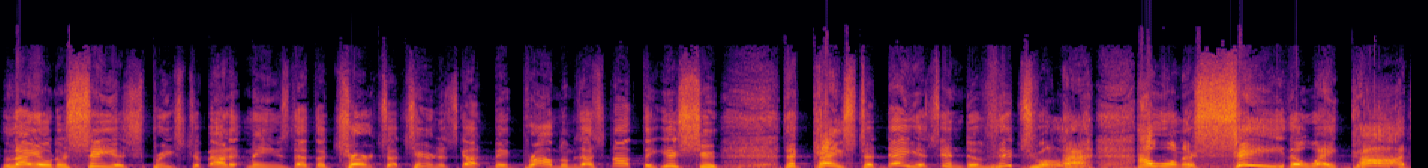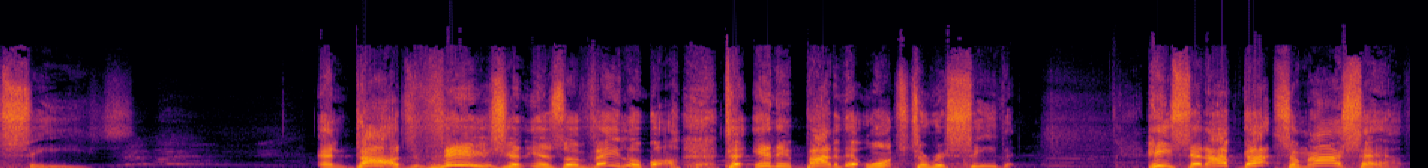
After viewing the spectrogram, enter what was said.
Laodicea is preached about, it means that the church that's here and it's got big problems. That's not the issue. The case today is individual. I, I want to see the way God sees. And God's vision is available to anybody that wants to receive it. He said, I've got some eye salve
